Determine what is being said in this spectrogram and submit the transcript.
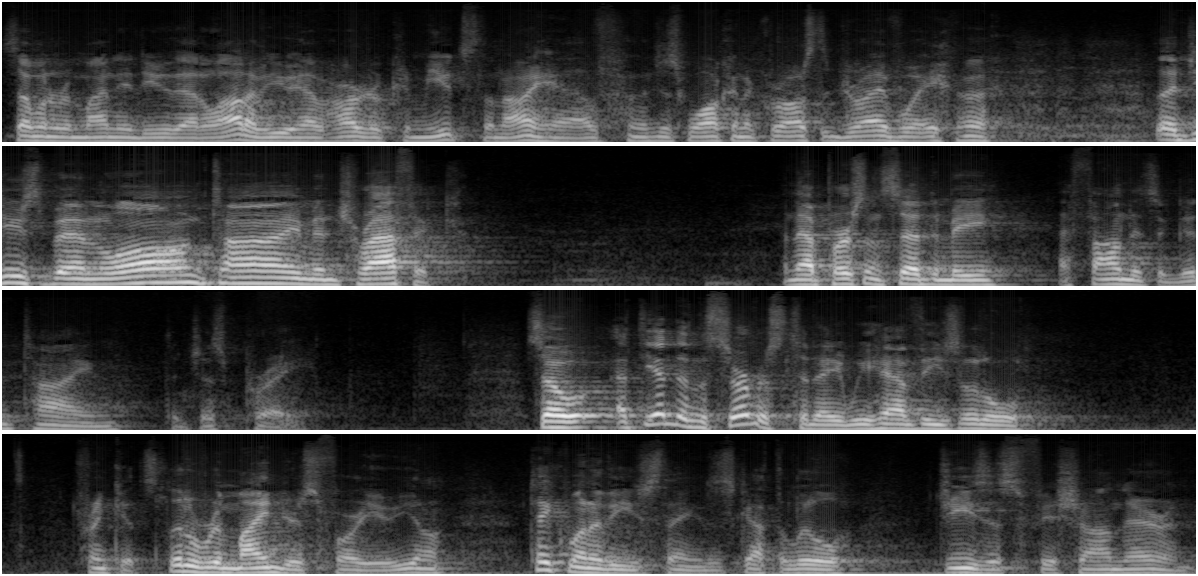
Someone reminded you that a lot of you have harder commutes than I have, just walking across the driveway, that you spend long time in traffic. And that person said to me, I found it's a good time to just pray. So at the end of the service today, we have these little trinkets, little reminders for you. You know, take one of these things. It's got the little Jesus fish on there, and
